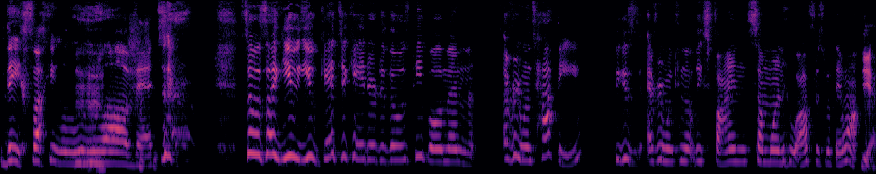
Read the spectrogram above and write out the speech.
they fucking Mhm. love it. so it's like you you get to cater to those people and then everyone's happy because everyone can at least find someone who offers what they want. Yeah.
